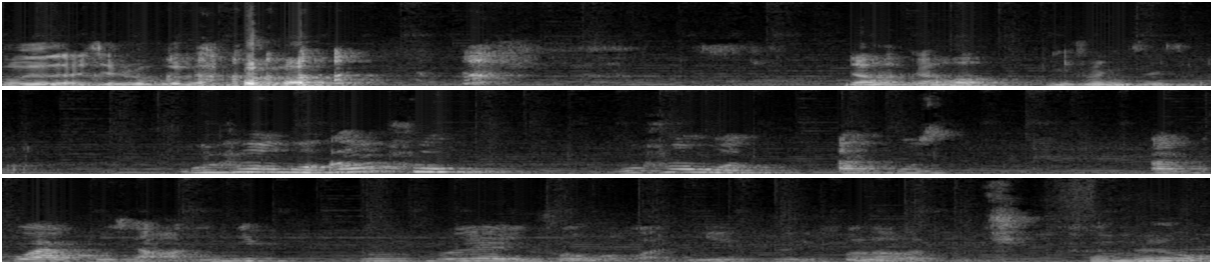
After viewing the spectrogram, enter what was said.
我有点接受不了。然后然后你说你自己吧，我说我刚说，我说我爱哭，爱哭爱哭想，你不不愿意说我吗？你自己说到了自己。我没有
